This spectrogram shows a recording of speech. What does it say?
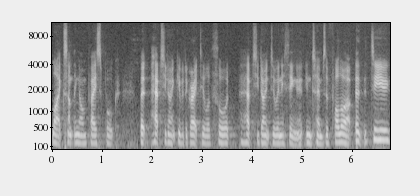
like something on Facebook, but perhaps you don't give it a great deal of thought. Perhaps you don't do anything in terms of follow-up. Uh, do you,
